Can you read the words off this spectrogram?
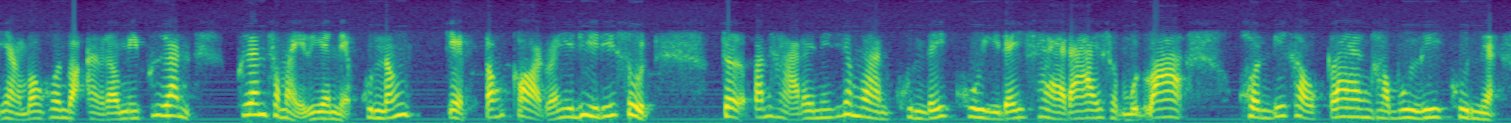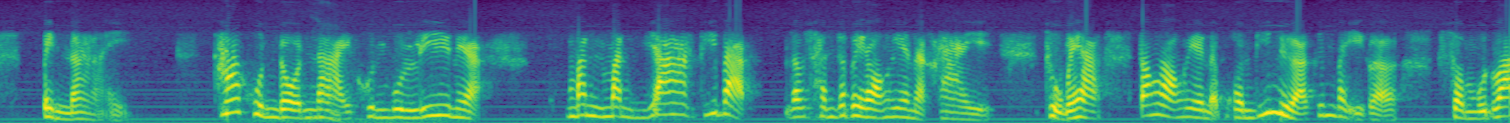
อย่างบางคนบอกอะเรามีเพื่อนเพื่อนสมัยเรียนเนี่ย คุณต้องเก็บต้องกอดไว้ให้ดีที่สุด เจอปัญหาอะไรในที่ทำงานคุณได้คุยได้แชร์ได้ สมมุติว่า คนที่เขาแกล้งเขาบูลลี่คุณเนี่ย เป็นนาย ถ้าคุณโดนนายคุณบูลลี่เนี่ย มันมันยากที่แบบแล้วฉันจะไปร้องเรียนกับใคร ถูกไหมคะต้องร้องเรียนกับคนที่เหนือขึ้นไปอีกเหรอสมมุติว่า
